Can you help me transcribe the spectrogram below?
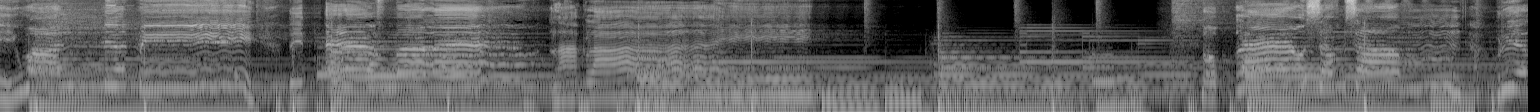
กี่วันเดือนปี ติดแอฟมาแล้วหลากหลาย ตกแล้วซ้ำๆเรียน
